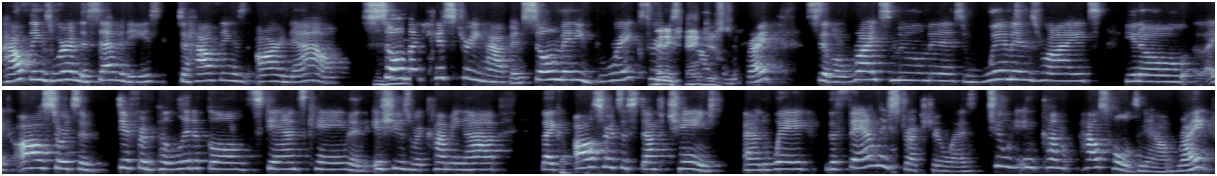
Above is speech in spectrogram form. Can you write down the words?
how things were in the 70s to how things are now, so Mhm. much history happened, so many breakthroughs, Many changes. happened, right? Civil rights movements, women's rights, you know, like all sorts of different political stance came and issues were coming up, like all sorts of stuff changed. And the way the family structure was, two income households now, right?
